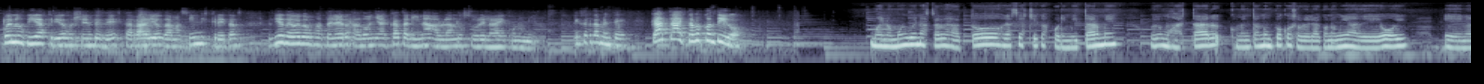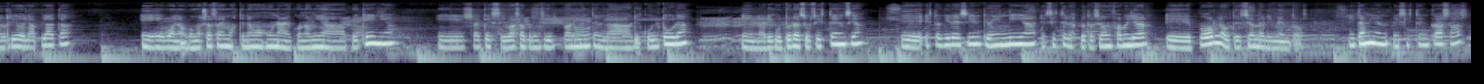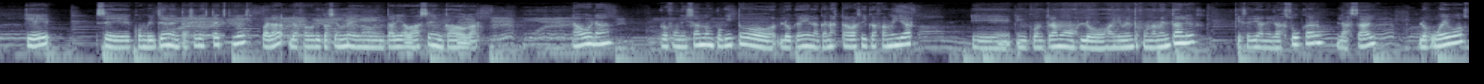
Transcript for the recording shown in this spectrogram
Buenos días, queridos oyentes de esta radio, Damas Indiscretas. El día de hoy vamos a tener a doña Catalina hablando sobre la economía. Exactamente. Cata, estamos contigo. Bueno, muy buenas tardes a todos. Gracias chicas por invitarme. Hoy vamos a estar comentando un poco sobre la economía de hoy en el Río de la Plata. Eh, bueno, como ya sabemos tenemos una economía pequeña, eh, ya que se basa principalmente en la agricultura en la agricultura de subsistencia. Eh, esto quiere decir que hoy en día existe la explotación familiar eh, por la obtención de alimentos. Y también existen casas que se convirtieron en talleres textiles para la fabricación de alimentaria base en cada hogar. Ahora, profundizando un poquito lo que hay en la canasta básica familiar, eh, encontramos los alimentos fundamentales, que serían el azúcar, la sal, los huevos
